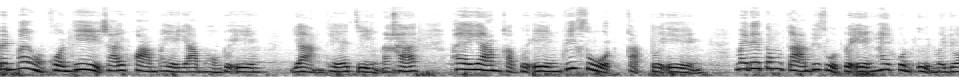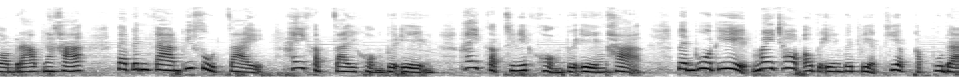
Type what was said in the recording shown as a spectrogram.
เป็นไพ่ของคนที่ใช้ความพยายามของตัวเองอย่างแท้จริงนะคะ พยายามกับตัวเองพิสูจน์กับตัวเอง ไม่ได้ต้องการพิสูจน์ตัวเองให้คนอื่นมายอมรับนะคะ แต่เป็นการพิสูจน์ใจให้กับใจของตัวเอง ให้กับชีวิตของตัวเองค่ะ เป็นผู้ที่ไม่ชอบเอาตัวเองไปเปรียบเทียบกับผู้ใด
